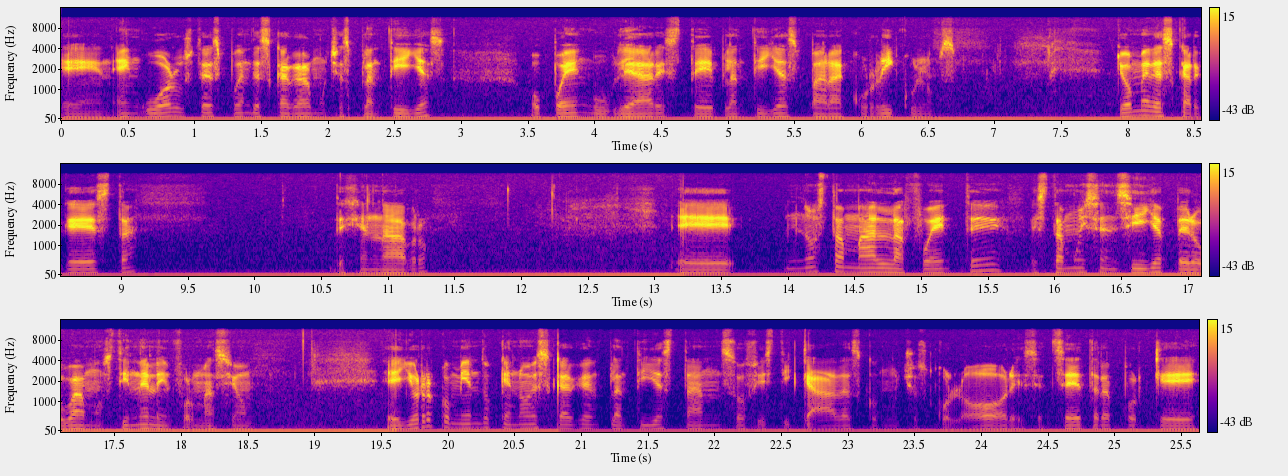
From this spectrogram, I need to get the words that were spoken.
En, Word ustedes pueden descargar muchas plantillas o pueden googlear este, plantillas para currículums yo me descargué esta. Déjenla abro. Eh, no está mal la fuente está muy sencilla pero vamos tiene la información. Eh, yo recomiendo que no descarguen plantillas tan sofisticadas con muchos colores etcétera porque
